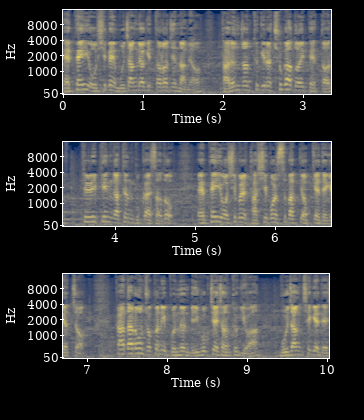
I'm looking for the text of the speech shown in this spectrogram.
FA-50의 무장력이 떨어진다며 다른 전투기를 추가 도입했던 필리핀 같은 국가에서도 FA-50을 다시 볼 수밖에 없게 되겠죠. 까다로운 조건이 붙는 미국제 전투기와 무장체계 대신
